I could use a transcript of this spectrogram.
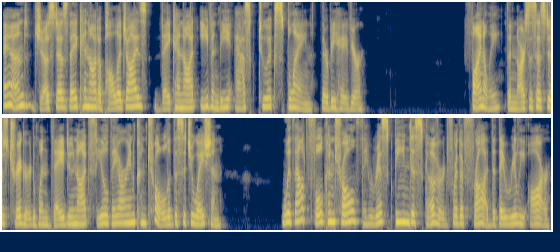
And just as they cannot apologize, they cannot even be asked to explain their behavior. Finally, the narcissist is triggered when they do not feel they are in control of the situation. Without full control, they risk being discovered for the fraud that they really are.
